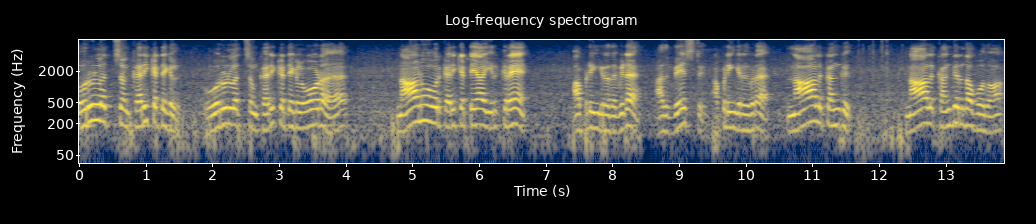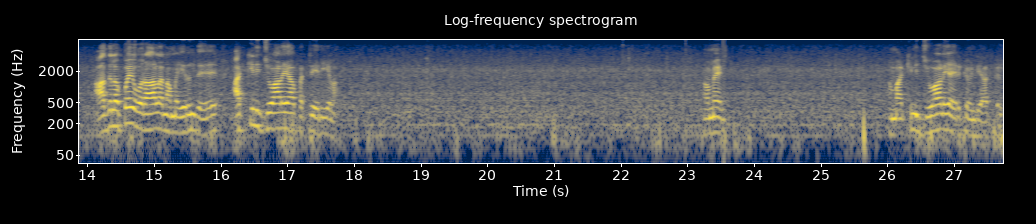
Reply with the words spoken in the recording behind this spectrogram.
ஒரு லட்சம் கறிக்கட்டைகள் ஒரு லட்சம் கறிக்கட்டைகளோட நானும் ஒரு கறிக்கட்டையாக இருக்கிறேன் அப்படிங்கிறத விட அது வேஸ்ட்டு அப்படிங்கிறத விட நாலு கங்கு. நாலு கங்கு இருந்தால் போதும் அதில் போய் ஒரு ஆளை நம்ம இருந்து அக்கினி ஜுவாலையாக பற்றி எரியலாம். ஆமே நம்ம அக்கினி ஜுவாலையாக இருக்க வேண்டிய ஆட்கள்.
